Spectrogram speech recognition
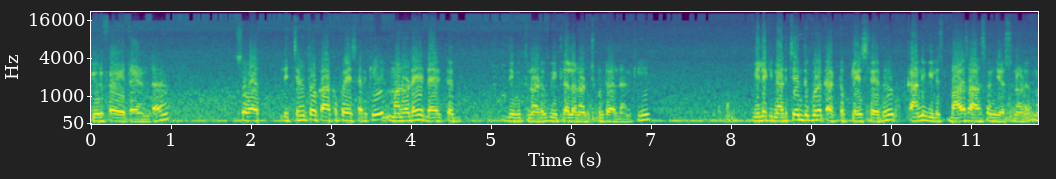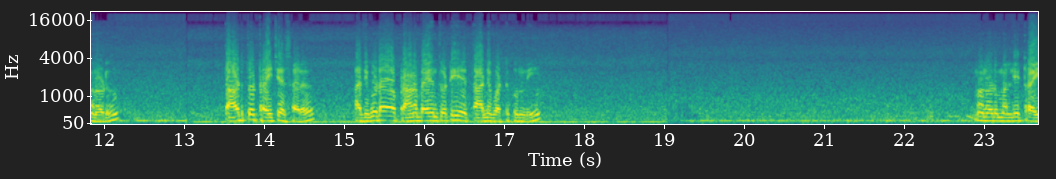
ప్యూరిఫై అవుతాయంట. సో లిచ్చనతో కాకపోయేసరికి మనోడే డైరెక్ట్ దిగుతున్నాడు వీటిలలో నడుచుకుంటూ వెళ్ళడానికి. వీళ్ళకి నడిచేందుకు కూడా కరెక్ట్ ప్లేస్ లేదు. కానీ వీళ్ళు బాగా సాహసం చేస్తున్నాడు మనోడు. తాడుతో ట్రై చేశాడు. అది కూడా ప్రాణభయంతో తాడిని పట్టుకుంది. మనోడు మళ్ళీ ట్రై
